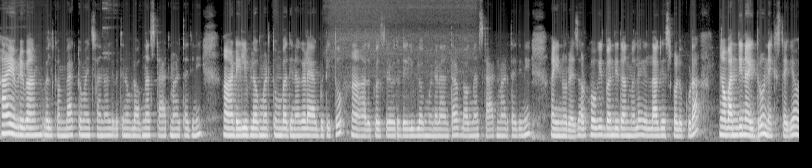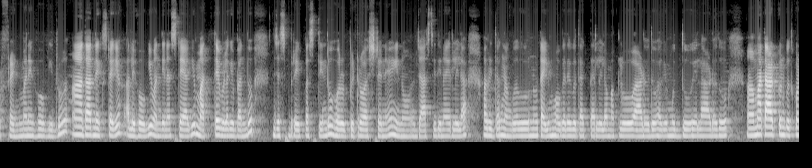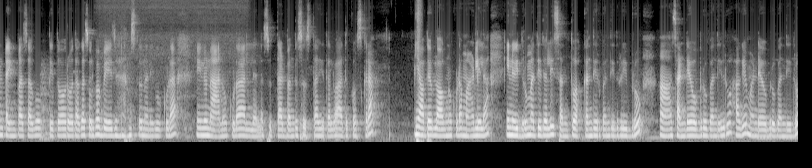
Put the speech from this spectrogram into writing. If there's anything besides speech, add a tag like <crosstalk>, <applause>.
Hi everyone welcome back to my channel ಇವತ್ತಿನ ವ್ಲಾಗ್ನ start ಮಾಡ್ತಾ ಇದ್ದೀನಿ ಡೈಲಿ ವ್ಲಾಗ್ ಮಾಡಿ ತುಂಬ ದಿನಗಳೇ ಆಗಿಬಿಟ್ಟಿತ್ತು. ಅದಕ್ಕೋಸ್ಕರ ಇವತ್ತು ಡೈಲಿ ವ್ಲಾಗ್ ಮಾಡೋಣ ಅಂತ ವ್ಲಾಗ್ನ ಸ್ಟಾರ್ಟ್ ಮಾಡ್ತಾ ಇದ್ದೀನಿ ಇನ್ನು ರೆಸಾರ್ಟ್ಗೆ ಹೋಗಿದ್ದು ಬಂದಿದ್ದಾದಮೇಲೆ ಎಲ್ಲ ಗೆಸ್ಟ್ಗಳು ಕೂಡ ಒಂದಿನ ಇದ್ದರು ನೆಕ್ಸ್ಟ್ ಡೇಗೆ ಅವ್ರ ಫ್ರೆಂಡ್ ಮನೆಗೆ ಹೋಗಿದ್ದರು ಅದಾದ ನೆಕ್ಸ್ಟ್ ಡೇಗೆ ಅಲ್ಲಿ ಹೋಗಿ ಒಂದಿನ ಸ್ಟೇ ಆಗಿ ಮತ್ತೆ ಬೆಳಗ್ಗೆ ಬಂದು ಜಸ್ಟ್ ಬ್ರೇಕ್ಫಾಸ್ಟ್ ತಿಂದು ಹೊರಟ್ಬಿಟ್ರು ಅಷ್ಟೇ ಇನ್ನು ಜಾಸ್ತಿ ದಿನ ಇರಲಿಲ್ಲ. ಅವರಿದ್ದಾಗ ನನಗೂ ಟೈಮ್ ಹೋಗೋದೇ ಗೊತ್ತಾಗ್ತಾ ಇರಲಿಲ್ಲ. ಮಕ್ಕಳು ಆಡೋದು, ಹಾಗೆ ಮುದ್ದು ಎಲ್ಲ ಆಡೋದು. ಮಾತಾಡ್ಕೊಂಡು ಕೂತ್ಕೊಂಡು ಟೈಮ್ ಪಾಸ್ ಆಗಿ ಹೋಗ್ತಿತ್ತು. ಅವ್ರು ಹೋದಾಗ ಸ್ವಲ್ಪ ಬೇಜಾರು ಅನಿಸ್ತು ನನಗೂ ಕೂಡ. ಇನ್ನು ನಾನು ಕೂಡ ಅಲ್ಲೆಲ್ಲ ಸುತ್ತಾಡಿ ಬಂದು ಸುಸ್ತಾಗಿತ್ತಲ್ವ? ಅದಕ್ಕೋಸ್ಕರ ಯಾವುದೇ ವ್ಲಾಗ್ನೂ ಕೂಡ ಮಾಡಲಿಲ್ಲ. ಇನ್ನು ಇದ್ರ ಮಧ್ಯದಲ್ಲಿ ಸಂತು ಅಕ್ಕಂದಿರು ಬಂದಿದ್ದರು ಇಬ್ಬರು ಸಂಡೇ ಒಬ್ಬರು ಬಂದಿದ್ದರು ಹಾಗೆ ಮಂಡೇ ಒಬ್ಬರು ಬಂದಿದ್ದರು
